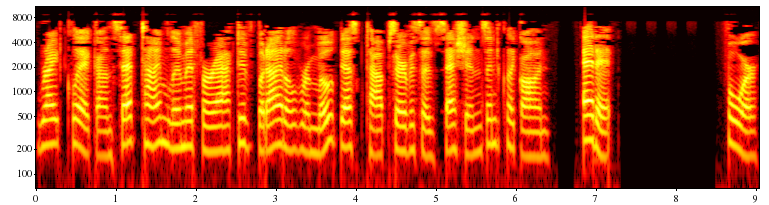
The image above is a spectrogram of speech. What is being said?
right-click on Set Time Limit for active but idle remote desktop services sessions and click on Edit. 4.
